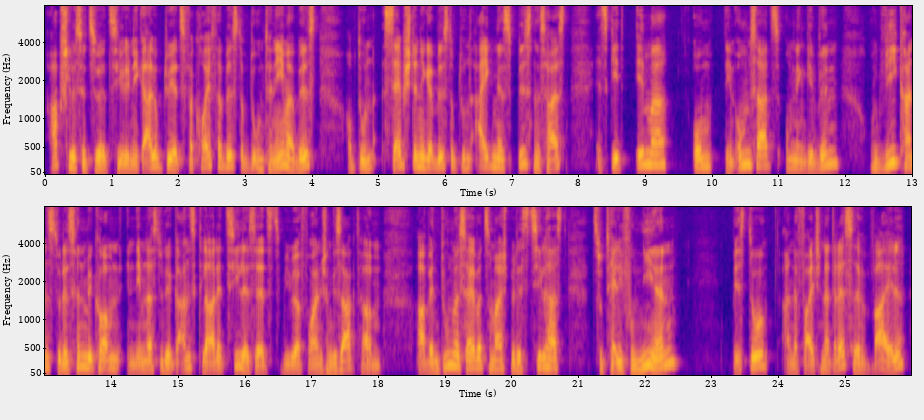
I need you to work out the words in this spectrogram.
Abschlüsse zu erzielen. Egal, ob du jetzt Verkäufer bist, ob du Unternehmer bist, ob du ein Selbstständiger bist, ob du ein eigenes Business hast. Es geht immer um den Umsatz, um den Gewinn und wie kannst du das hinbekommen, indem dass du dir ganz klare Ziele setzt, wie wir vorhin schon gesagt haben. Aber wenn du nur selber zum Beispiel das Ziel hast, zu telefonieren, bist du an der falschen Adresse, weil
